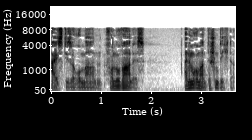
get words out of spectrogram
heißt dieser Roman von Novalis, einem romantischen Dichter.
